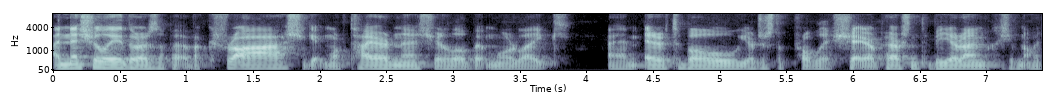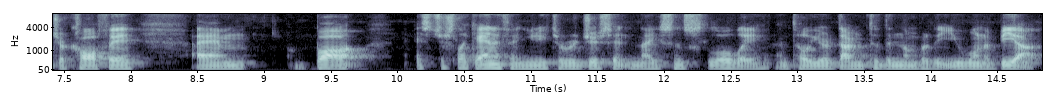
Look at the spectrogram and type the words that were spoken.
Initially, there's a bit of a crash. You get more tiredness. You're a little bit more like um, irritable. You're just a, probably a shittier person to be around because you've not had your coffee. Um, but it's just like anything. You need to reduce it nice and slowly until you're down to the number that you want to be at.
